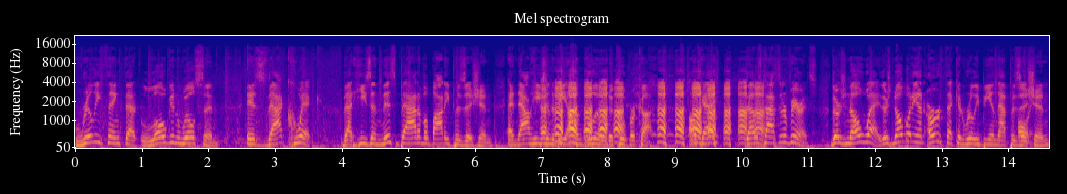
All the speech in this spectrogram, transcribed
really think that Logan Wilson is that quick? That he's in this bad of a body position, and now he's going to be on glue to Cooper Kupp. Okay, that was pass interference. There's no way. There's nobody on earth that can really be in that position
